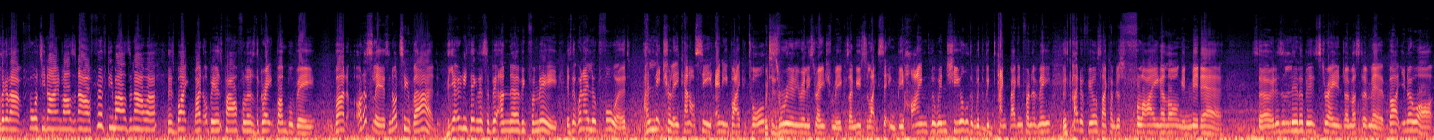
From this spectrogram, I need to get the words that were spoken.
Look at that, 49 miles an hour, 50 miles an hour. This bike might not be as powerful as the great Bumblebee, but honestly, it's not too bad. The only thing that's a bit unnerving for me is that when I look forward, I literally cannot see any bike at all, which is really, really strange for me because I'm used to like sitting behind the windshield and with the big tank bag in front of me. It kind of feels like I'm just flying along in midair. So it is a little bit strange, I must admit. But you know what?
